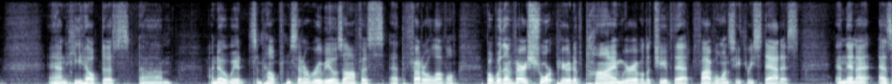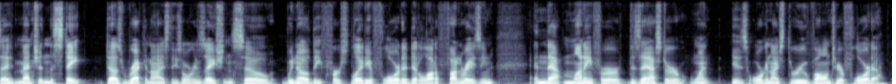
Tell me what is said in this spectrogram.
and he helped us. Um, I know we had some help from Senator Rubio's office at the federal level, but within a very short period of time, we were able to achieve that 501c3 status. And then, I, as I mentioned, the state does recognize these organizations. So we know the First Lady of Florida did a lot of fundraising, and that money for disaster went is organized through Volunteer Florida.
